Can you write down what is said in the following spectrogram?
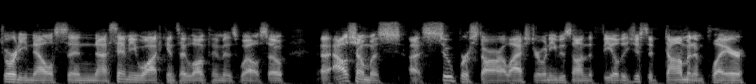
Jordy Nelson, uh, Sammy Watkins. I love him as well. So uh, Alshon was a superstar last year when he was on the field. He's just a dominant player,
